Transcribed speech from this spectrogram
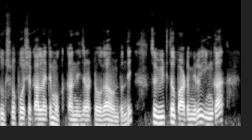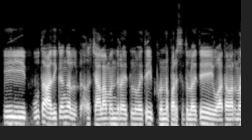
సూక్ష్మ పోషకాలను అయితే మొక్కకు అందించినట్టుగా ఉంటుంది. సో వీటితో పాటు మీరు ఇంకా ఈ పూత అధికంగా చాలా మంది రైతులు అయితే ఇప్పుడున్న పరిస్థితుల్లో అయితే ఈ వాతావరణ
